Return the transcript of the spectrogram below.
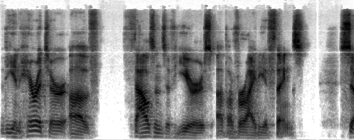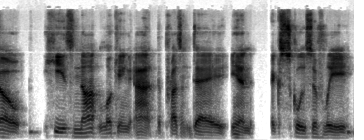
the inheritor of thousands of years of a variety of things. So he's not looking at the present day in exclusively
